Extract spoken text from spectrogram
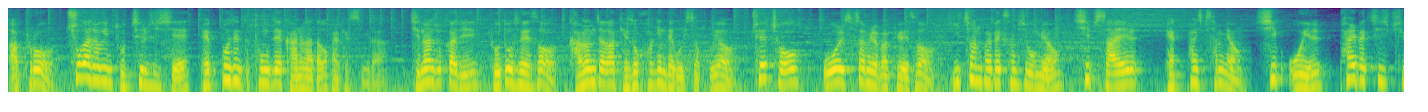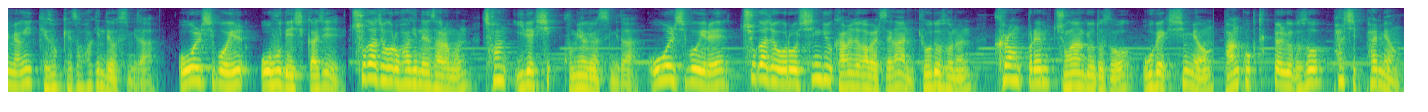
앞으로 추가적인 조치를 실시해 100% 통제 가능하다고 밝혔습니다. 지난주까지 교도소에서 감염자가 계속 확인되고 있었고요. 최초 5월 13일 발표에서 2835명, 14일 183명, 15일 877명이 계속해서 확인되었습니다. 5월 15일 오후 4시까지 추가적으로 확인된 사람은 1219명이었습니다. 5월 15일에 추가적으로 신규 감염자가 발생한 교도소는 크렁프렘 중앙교도소 510명, 방콕 특별교도소 88명,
